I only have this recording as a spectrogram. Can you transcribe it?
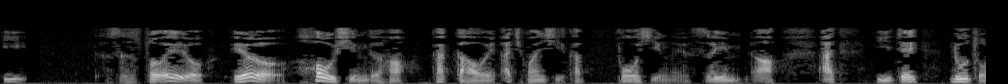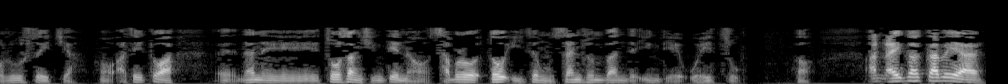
伊是所谓有也有厚型的哈，较高的啊，即款是较薄型的 slim 啊啊，伊这愈做愈细只哦，啊这做呃，咱的桌上型电脑差不多都以这种三寸半的硬碟为主，哦啊，来个隔壁啊，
